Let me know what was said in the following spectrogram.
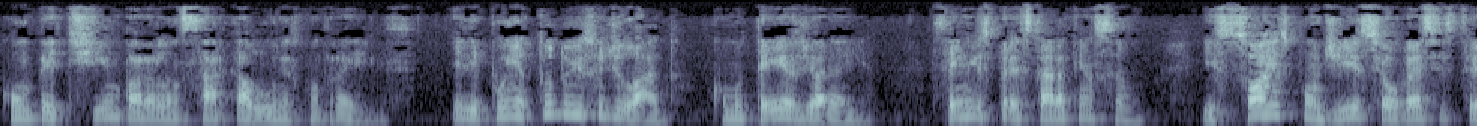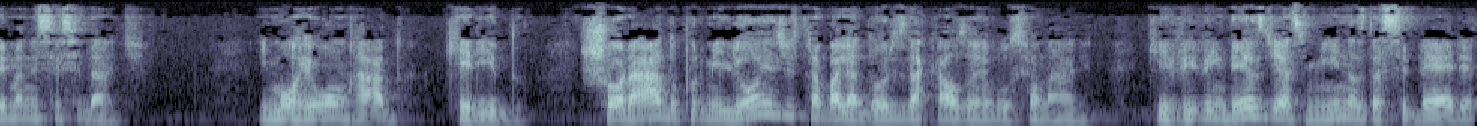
competiam para lançar calúnias contra eles. Ele punha tudo isso de lado, como teias de aranha, sem lhes prestar atenção, e só respondia se houvesse extrema necessidade e morreu honrado, querido, chorado por milhões de trabalhadores da causa revolucionária, que vivem desde as minas da Sibéria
